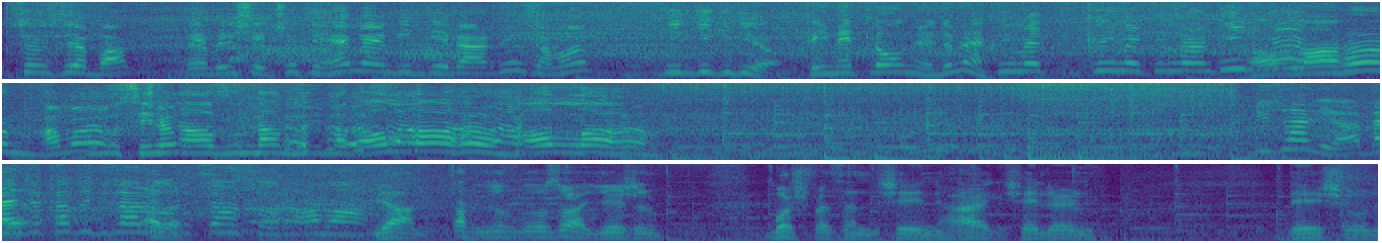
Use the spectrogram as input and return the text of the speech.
sözlüğe bak ve bir şey çünkü hemen bilgi verdiğin zaman bilgi gidiyor. kıymetli olmuyor değil mi? Kıymet, kıymetinden değil de Allah'ım Ama bunu senin çok- ağzından duymak Allah'ım Allah'ım. Güzel ya. Bence tadı güzel Evet. olduktan sonra ama Yani tabii o zaman yeşil. Boş ver sen şeyini, her şeylerini. Değişir onu.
